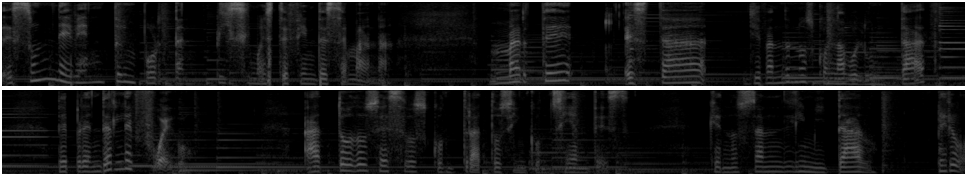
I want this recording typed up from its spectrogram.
Es un evento importantísimo este fin de semana. Marte está llevándonos con la voluntad de prenderle fuego a todos esos contratos inconscientes que nos han limitado pero,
